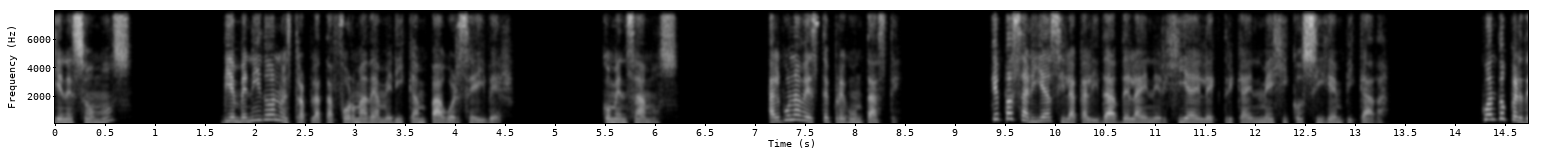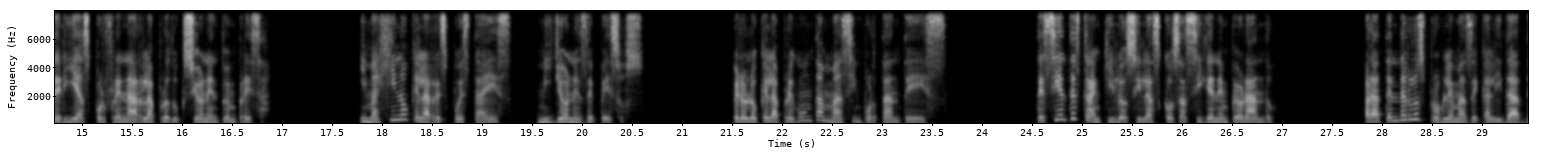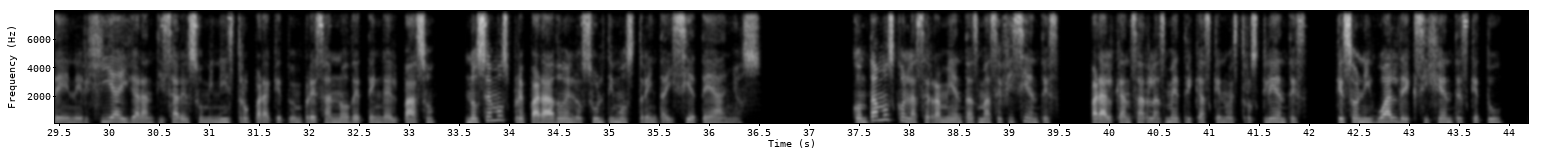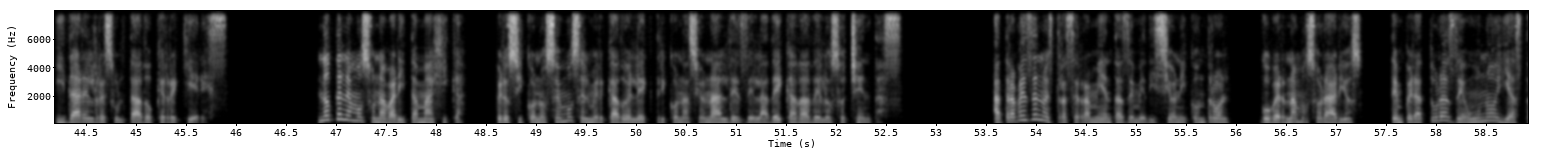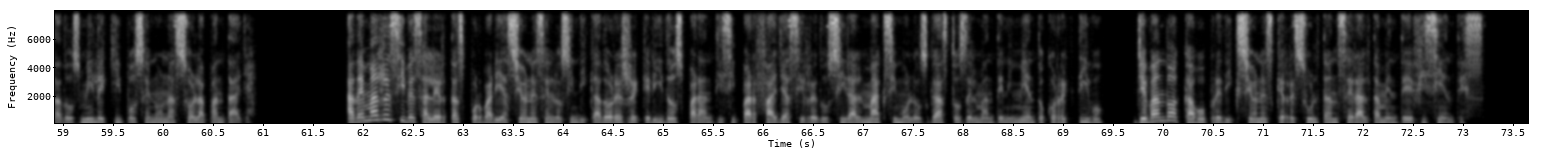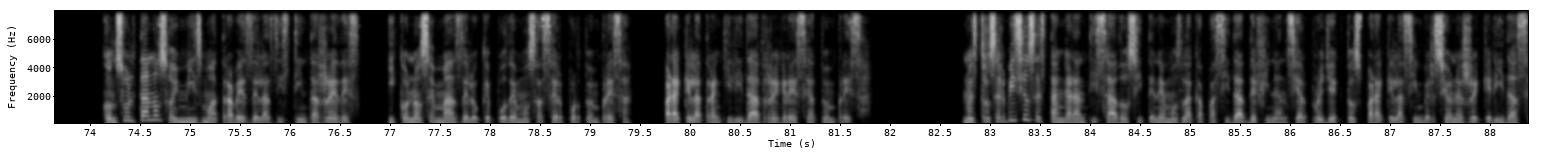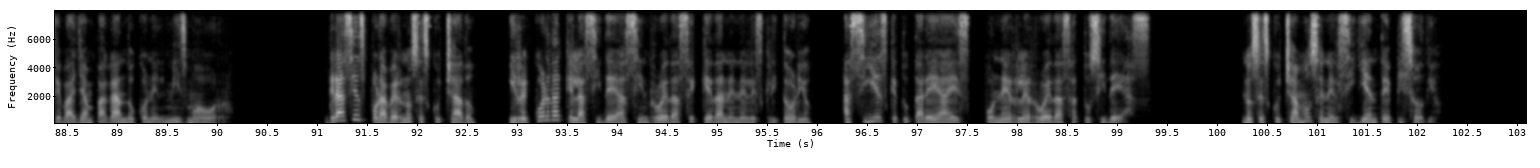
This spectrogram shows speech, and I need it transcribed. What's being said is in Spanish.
¿Quiénes somos? Bienvenido a nuestra plataforma de American Power Saver. Comenzamos. ¿Alguna vez te preguntaste? ¿Qué pasaría si la calidad de la energía eléctrica en México sigue en picada? ¿Cuánto perderías por frenar la producción en tu empresa? Imagino que la respuesta es millones de pesos. Pero lo que la pregunta más importante es, ¿te sientes tranquilo si las cosas siguen empeorando? Para atender los problemas de calidad de energía y garantizar el suministro para que tu empresa no detenga el paso, nos hemos preparado en los últimos 37 años. Contamos con las herramientas más eficientes para alcanzar las métricas que nuestros clientes, que son igual de exigentes que tú, y dar el resultado que requieres. No tenemos una varita mágica, pero sí conocemos el mercado eléctrico nacional desde la década de los 80. A través de nuestras herramientas de medición y control, gobernamos horarios, temperaturas de 1 y hasta 2000 equipos en una sola pantalla. Además recibes alertas por variaciones en los indicadores requeridos para anticipar fallas y reducir al máximo los gastos del mantenimiento correctivo, llevando a cabo predicciones que resultan ser altamente eficientes. Consúltanos hoy mismo a través de las distintas redes y conoce más de lo que podemos hacer por tu empresa para que la tranquilidad regrese a tu empresa. Nuestros servicios están garantizados y tenemos la capacidad de financiar proyectos para que las inversiones requeridas se vayan pagando con el mismo ahorro. Gracias por habernos escuchado, y recuerda que las ideas sin ruedas se quedan en el escritorio, así es que tu tarea es ponerle ruedas a tus ideas. Nos escuchamos en el siguiente episodio.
